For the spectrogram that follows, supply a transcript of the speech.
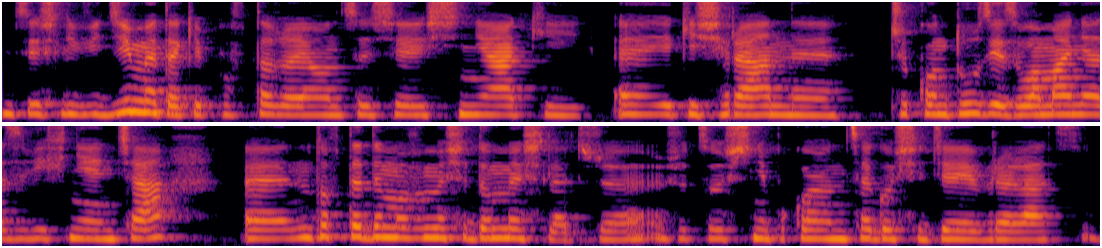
Więc jeśli widzimy takie powtarzające się siniaki, e, jakieś rany, czy kontuzje, złamania, zwichnięcia, e, no to wtedy możemy się domyślać, że, że coś niepokojącego się dzieje w relacji.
